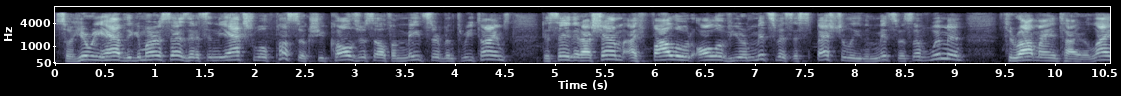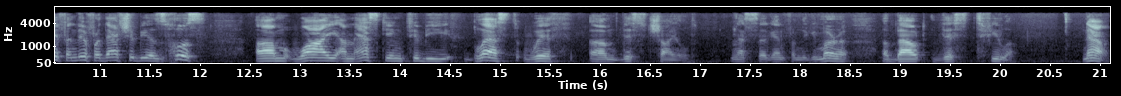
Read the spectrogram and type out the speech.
So here we have the Gemara says that it's in the actual pasuk. She calls herself a maidservant three times to say that Hashem, I followed all of your mitzvahs, especially the mitzvahs of women, throughout my entire life, and therefore that should be a zchus. Um, why I'm asking to be blessed with um, this child. that's again from the Gemara about this tefillah. Now,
